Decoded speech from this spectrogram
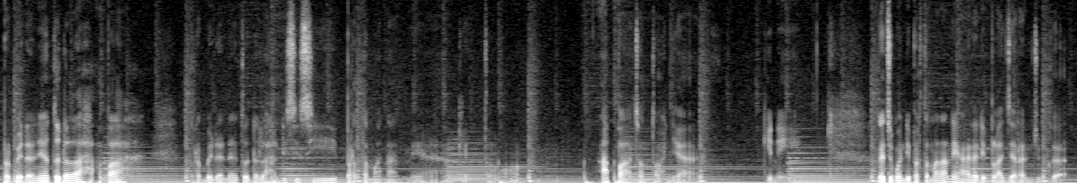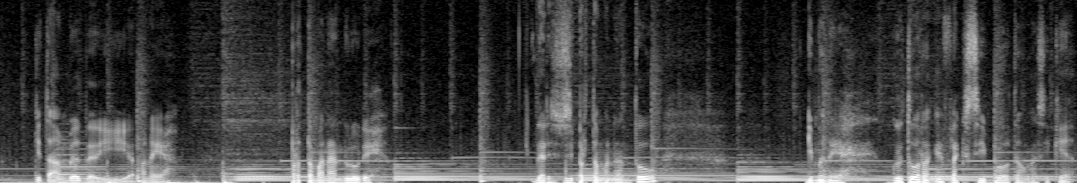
perbedaannya itu adalah apa? Perbedaannya itu adalah di sisi pertemanannya gitu apa contohnya? Gini nggak cuma di pertemanan ya ada di pelajaran juga. Kita ambil dari apa nih ya pertemanan dulu deh. Dari sisi pertemanan tuh gimana ya gue tuh orangnya fleksibel tau gak sih? Kayak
